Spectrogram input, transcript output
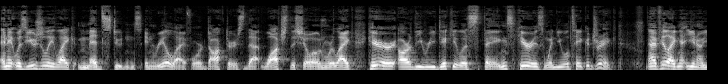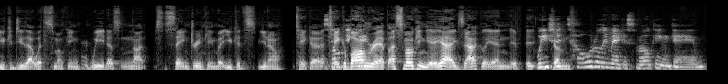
And it was usually like med students in real life or doctors that watched the show and were like, here are the ridiculous things. Here is when you will take a drink. And I feel like, you know, you could do that with smoking weed as not saying drinking, but you could, you know, take a, take a bong game. rip, a smoking game. Yeah, exactly. And if it We becomes, should totally make a smoking game.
